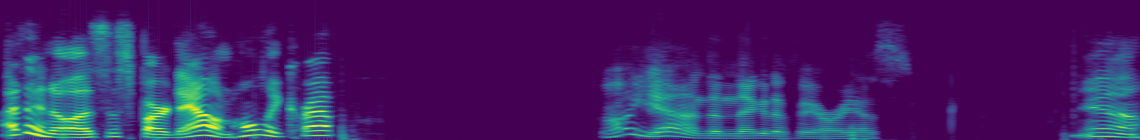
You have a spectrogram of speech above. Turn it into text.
I didn't know I was this far down. Holy crap! Oh yeah, in the negative areas. Yeah.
